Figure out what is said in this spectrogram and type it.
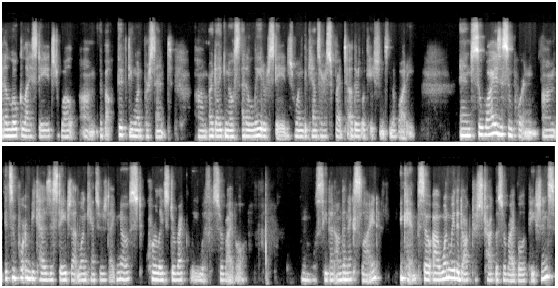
at a localized stage, while um, about 51% um, are diagnosed at a later stage when the cancer has spread to other locations in the body. And so, why is this important? Um, it's important because the stage that lung cancer is diagnosed correlates directly with survival. And we'll see that on the next slide. Okay, so uh, one way the doctors track the survival of patients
